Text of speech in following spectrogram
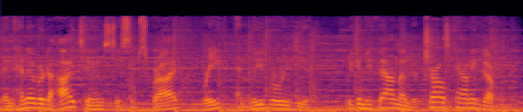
then head over to iTunes to subscribe, rate, and leave a review. We can be found under Charles County Government.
